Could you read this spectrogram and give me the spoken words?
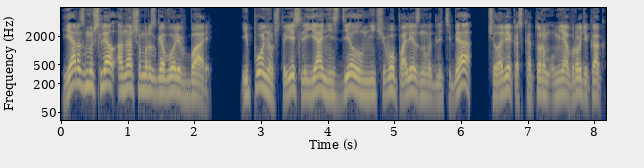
Я размышлял о нашем разговоре в баре и понял, что если я не сделал ничего полезного для тебя, человека, с которым у меня вроде как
